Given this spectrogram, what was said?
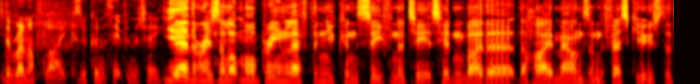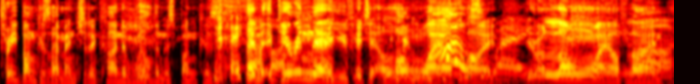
the runoff like? Because we couldn't see it from the tee. Yeah, there is a lot more green left than you can see from the tee. It's hidden by the, the high mounds and the fescues. The three bunkers I mentioned are kind of wilderness bunkers. then if you're in there, you've hit it a long way Miles offline. away. You're a long way offline. are,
